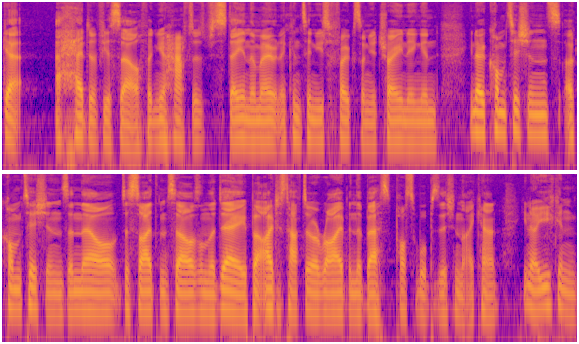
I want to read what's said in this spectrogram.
get ahead of yourself and you have to stay in the moment and continue to focus on your training. And you know competitions are competitions and they'll decide themselves on the day but i just have to arrive in the best possible position that i can. You know you can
